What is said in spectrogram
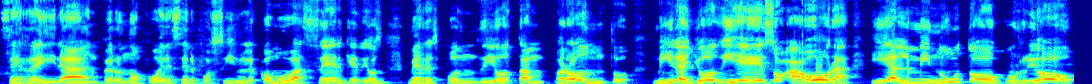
se reirán, pero no puede ser posible. ¿Cómo va a ser que Dios me respondió tan pronto? Mira, yo dije eso ahora y al minuto ocurrió.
